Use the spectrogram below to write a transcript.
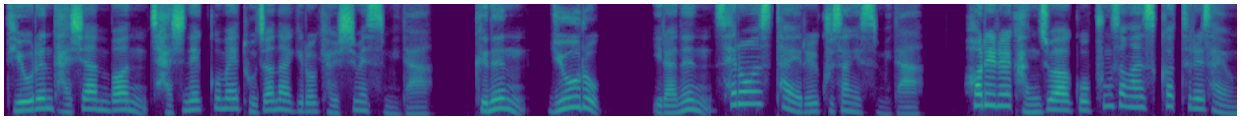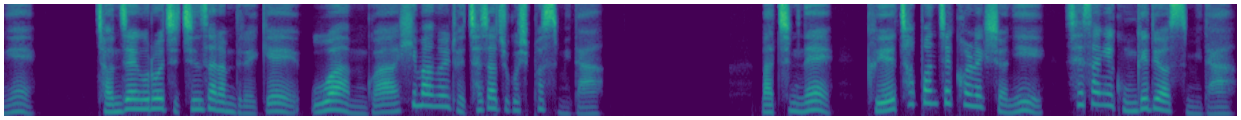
디올은 다시 한번 자신의 꿈에 도전하기로 결심했습니다. 그는 뉴룩 이라는 새로운 스타일을 구상했습니다. 허리를 강조하고 풍성한 스커트를 사용해 전쟁으로 지친 사람들에게 우아함과 희망을 되찾아주고 싶었습니다. 마침내 그의 첫 번째 컬렉션이 세상에 공개되었습니다.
